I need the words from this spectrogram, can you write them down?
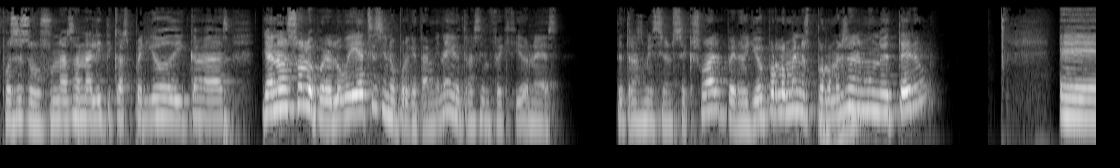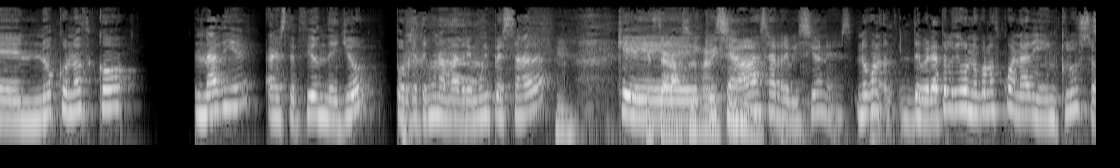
pues eso, unas analíticas periódicas, ya no solo por el VIH, sino porque también hay otras infecciones de transmisión sexual, pero yo por lo menos, por lo menos en el mundo hetero, no conozco nadie, a excepción de yo, porque tengo una madre muy pesada, que, se haga esas revisiones. No, de verdad te lo digo, no conozco a nadie. Incluso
